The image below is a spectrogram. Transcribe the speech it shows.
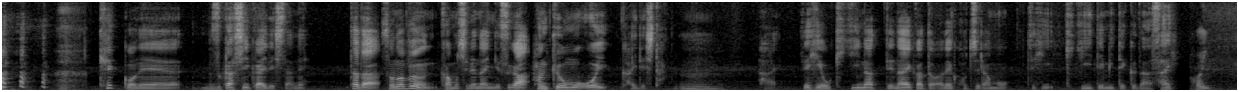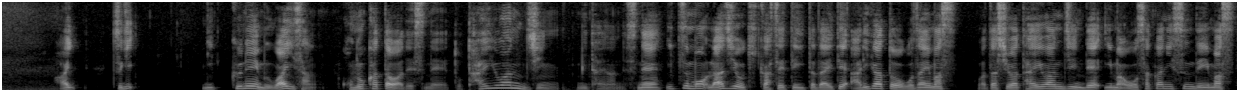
結構ね難しい回でしたねただその分かもしれないんですが反響も多い回でした、 음, はい、ぜひお聞きになってない方はねこちらもぜひ聞いてみてください 하이. はい次ニックネーム Y さん この方はですね、台湾人みたいなんですね。いつもラジオ聞かせていただいてありがとうございます。私は台湾人で今大阪に住んでいます。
